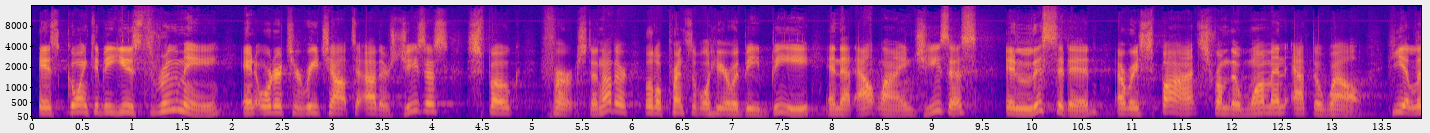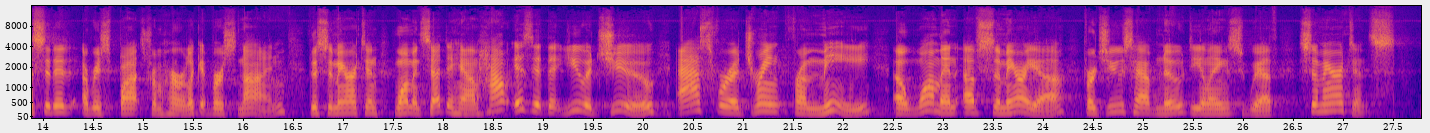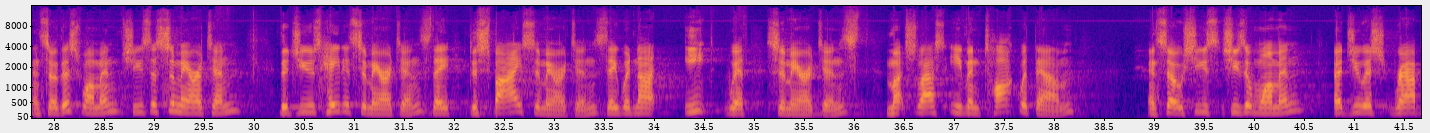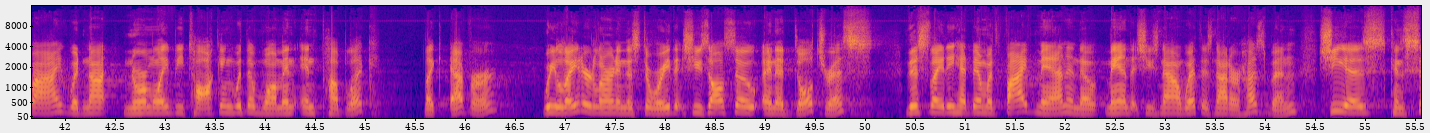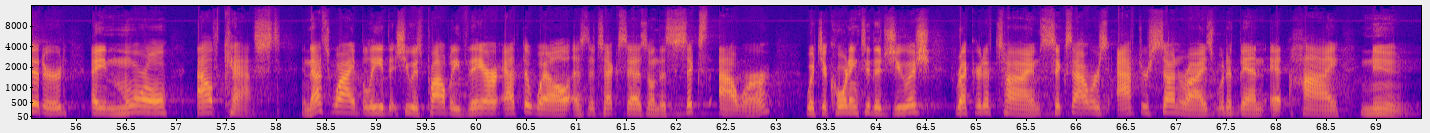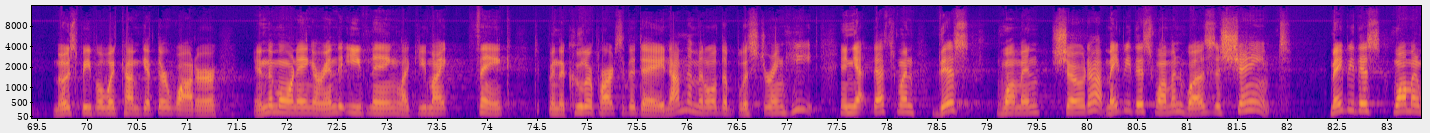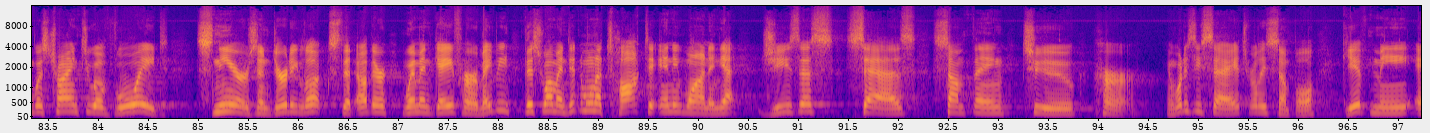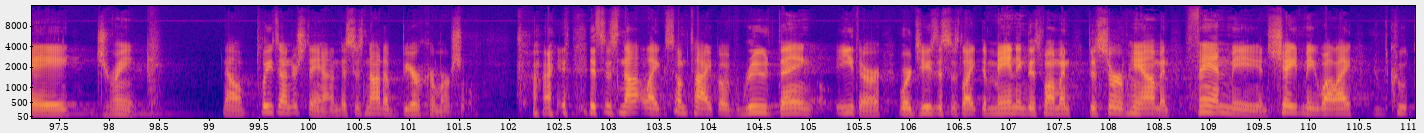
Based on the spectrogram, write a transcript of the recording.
is going to be used through me in order to reach out to others. Jesus spoke first. Another little principle here would be B in that outline. Jesus elicited a response from the woman at the well. He elicited a response from her. Look at verse 9. The Samaritan woman said to him, How is it that you, a Jew, ask for a drink from me, a woman of Samaria? For Jews have no dealings with Samaritans. And so this woman, she's a Samaritan. The Jews hated Samaritans, they despised Samaritans. They would not eat with Samaritans, much less even talk with them. And so she's, she's a woman. A Jewish rabbi would not normally be talking with a woman in public, like ever. We later learn in the story that she's also an adulteress. This lady had been with five men, and the man that she's now with is not her husband. She is considered a moral outcast. And that's why I believe that she was probably there at the well, as the text says, on the sixth hour which, according to the Jewish record of time, six hours after sunrise would have been at high noon. Most people would come get their water in the morning or in the evening, like you might think, in the cooler parts of the day, not in the middle of the blistering heat. And yet, that's when this woman showed up. Maybe this woman was ashamed. Maybe this woman was trying to avoid sneers and dirty looks that other women gave her. Maybe this woman didn't want to talk to anyone, and yet Jesus says something to her. And what does he say? It's really simple Give me a drink. Now, please understand, this is not a beer commercial. Right? This is not like some type of rude thing either, where Jesus is like demanding this woman to serve him and fan me and shade me while I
